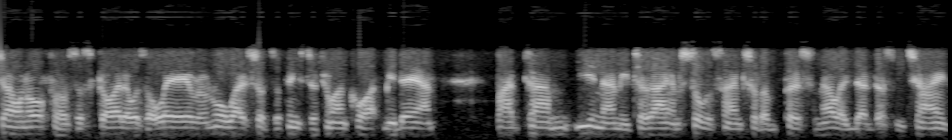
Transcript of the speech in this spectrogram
showing off, I was a skite, I was a lair and all those sorts of things to try and quiet me down. But um, you know me today, I'm still the same sort of personality. That doesn't change.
